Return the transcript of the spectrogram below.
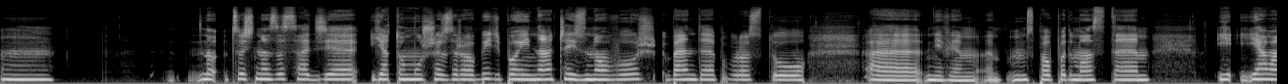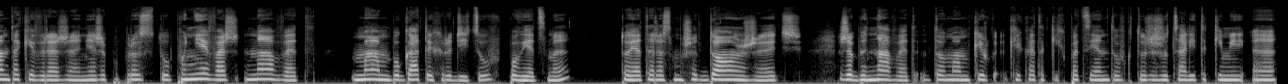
mm, no, coś na zasadzie ja to muszę zrobić, bo inaczej znowuż będę po prostu e, nie wiem, spał pod mostem. I ja mam takie wrażenie, że po prostu ponieważ nawet mam bogatych rodziców, powiedzmy, to ja teraz muszę dążyć, żeby nawet, to mam kilka, kilka takich pacjentów, którzy rzucali takimi e,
